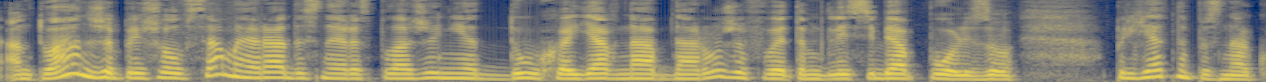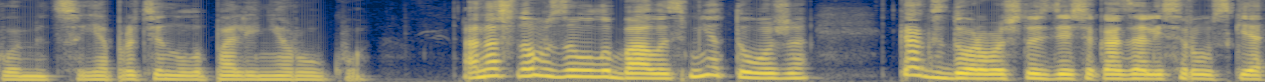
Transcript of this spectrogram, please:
Антуан же пришел в самое радостное расположение духа, явно обнаружив в этом для себя пользу. «Приятно познакомиться», — я протянула Полине руку. Она снова заулыбалась, мне тоже. «Как здорово, что здесь оказались русские.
